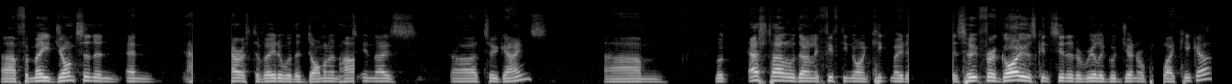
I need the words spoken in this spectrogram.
uh, for me, Johnson and and Harris Tavita were the dominant half in those uh, two games. Um, look, Ash Taylor with only 59 kick meters who, for a guy who's considered a really good general play kicker.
